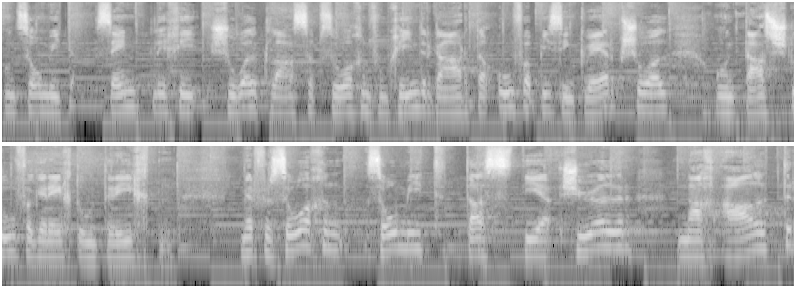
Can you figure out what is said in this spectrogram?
und somit sämtliche Schulklassen besuchen, vom Kindergarten auf bis in die Gewerbeschule und das stufengerecht unterrichten. Wir versuchen somit, dass die Schüler nach Alter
